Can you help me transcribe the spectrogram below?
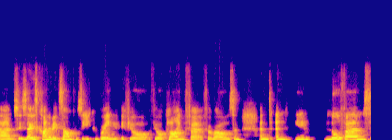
Um, so it's those kind of examples that you can bring if you're if you're applying for for roles, and and and you know law firms,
